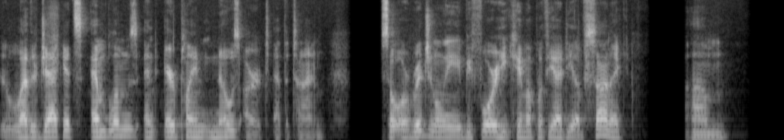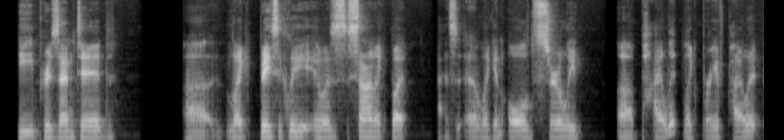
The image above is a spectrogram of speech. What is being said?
leather jackets, emblems, and airplane nose art at the time. So originally, before he came up with the idea of Sonic, um, he presented, uh, like basically it was Sonic, but as uh, like an old surly, uh, pilot, like brave pilot.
